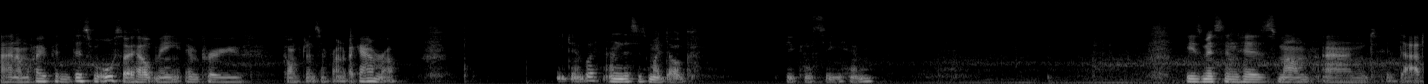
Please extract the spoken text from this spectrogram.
and I'm hoping this will also help me improve confidence in front of a camera. What you doing, boy? And this is my dog, if you can see him. He's missing his mum and his dad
